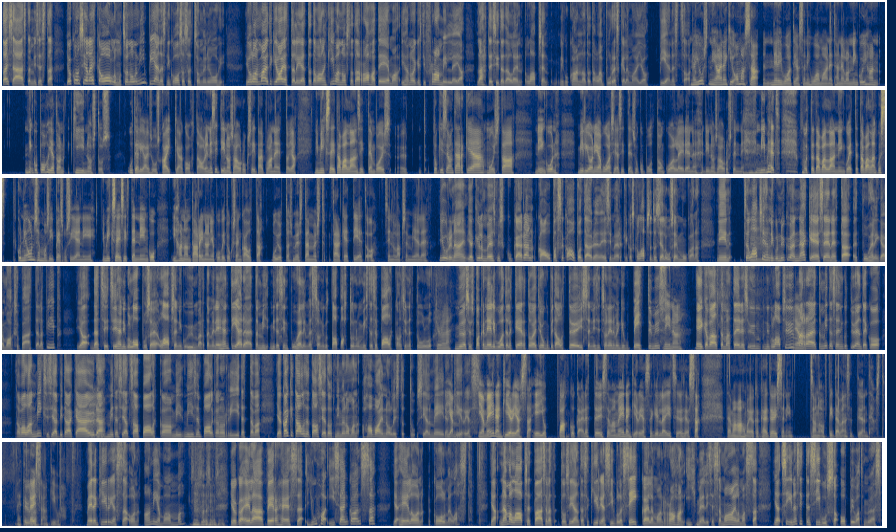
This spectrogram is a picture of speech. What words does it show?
tai säästämisestä, joka on siellä ehkä ollut, mutta se on ollut niin pienessä niin osassa, että se on mennyt ohi. Jolloin mä jotenkin ajattelin, että tavallaan kiva nostaa rahateema ihan oikeasti framille ja lähteä sitä tälleen lapsen niin kuin kannalta tavallaan pureskelemaan jo pienestä saakka. No just niin, ainakin omassa nelivuotiaassani huomaan, että hänellä on niin kuin ihan niin kuin pohjaton kiinnostus uteliaisuus kaikkea kohtaa, oli ne sitten dinosauruksia tai planeettoja, niin miksei tavallaan sitten voisi, toki se on tärkeää muistaa niin kuin miljoonia vuosia sitten sukupuuttoon kuolleiden dinosaurusten nimet, mutta tavallaan, niin kuin, että tavallaan kun, kun ne on semmoisia pesusieniä, niin miksei sitten niin kuin ihanan tarinan ja kuvituksen kautta ujuttaisi myös tämmöistä tärkeää tietoa sinne lapsen mieleen. Juuri näin. Ja kyllä me esimerkiksi kun käydään kaupassa, kaupan täydellinen esimerkki, koska lapset on siellä usein mukana, niin se lapsihan mm-hmm. niin kuin nykyään näkee sen, että, että puhelin käy maksupäätteellä, piip, ja that's it. Siihen niin kuin loppui se lapsen niin ymmärtäminen. Ei hän tiedä, että mi- mitä siinä puhelimessa on niin tapahtunut, mistä se palkka on sinne tullut. Kyllä. Myös jos vaikka nelivuotelle kertoo, että jonkun pitää olla töissä, niin sit se on enemmänkin kuin pettymys. Niin on. eikä välttämättä edes ym, niin lapsi ymmärrä, että mitä se niin työnteko tavallaan miksi siellä pitää käydä, mm. mitä sieltä saa palkkaa, mi- mihin sen palkan on riitettävä. Ja kaikki tällaiset asiat on nimenomaan havainnollistettu siellä meidän ja, kirjassa. Ja meidän kirjassa ei ole pakko käydä töissä, vaan meidän kirjassa kyllä itse asiassa tämä hahmo, joka käy töissä, niin sanoo pitävänsä työnteosta. Että kyllä. töissä on kiva. Meidän kirjassa on Anja mamma, joka elää perheessä Juha isän kanssa ja heillä on kolme lasta. Ja nämä lapset pääsevät tosiaan tässä kirjan sivulle seikkailemaan rahan ihmeellisessä maailmassa ja siinä sitten sivussa oppivat myös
